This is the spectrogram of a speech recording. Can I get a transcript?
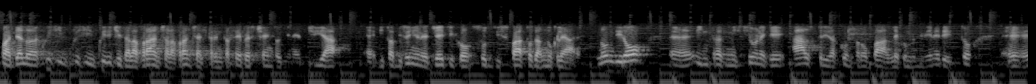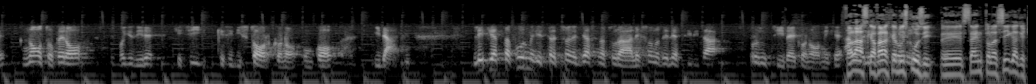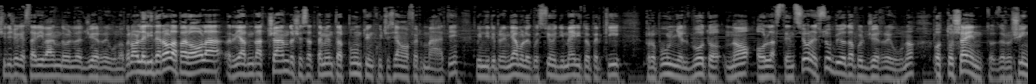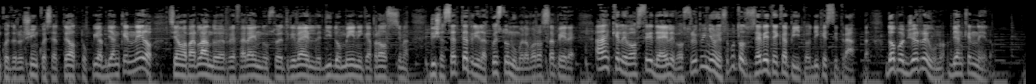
Guardi, allora, qui si, qui si- qui si cita la Francia, la Francia ha il 36% di energia, eh, di fabbisogno energetico soddisfatto dal nucleare. Non dirò eh, in trasmissione che altri raccontano balle, come mi viene detto, eh, noto però, voglio dire, che si, che si distorcono un po' i dati. Le piattaforme di estrazione del gas naturale sono delle attività produttive economiche. Falasca, Falasca, mi scusi, eh, sento la sigla che ci dice che sta arrivando il GR1, però le ridarò la parola riallacciandoci esattamente al punto in cui ci siamo fermati, quindi riprendiamo le questioni di merito per chi propugna il voto no o l'astensione subito dopo il GR1, 800 05 05 78 qui a bianco e nero, stiamo parlando del referendum sulle trivelle di domenica prossima 17 aprile, a questo numero vorrò sapere anche le vostre idee, le vostre opinioni, soprattutto se avete capito di che si tratta. Dopo il GR1, bianco e nero.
